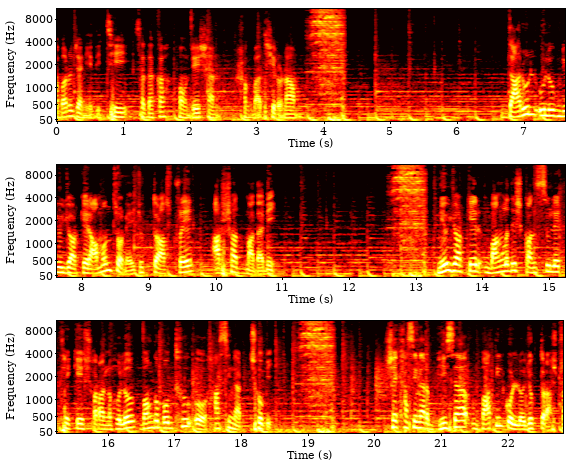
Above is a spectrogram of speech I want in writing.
আবারও জানিয়ে দিচ্ছি সাদাকাহ ফাউন্ডেশন সংবাদ শিরোনাম। দারুল উলুম নিউ ইয়র্কের আমন্ত্রণে যুক্তরাষ্ট্রে আরশাদ মাদানি। নিউ ইয়র্কের বাংলাদেশ কনসুলেট থেকে সরানো হল বঙ্গবন্ধু ও হাসিনার ছবি। শেখ হাসিনার ভিসা বাতিল করল যুক্তরাষ্ট্র।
